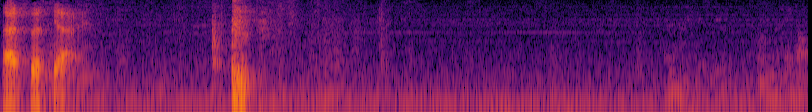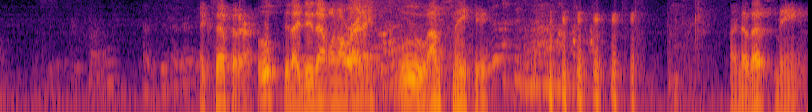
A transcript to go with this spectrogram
That's this guy. Accipiter. Oops, did I do that one already? Ooh, I'm sneaky. I know that's mean.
